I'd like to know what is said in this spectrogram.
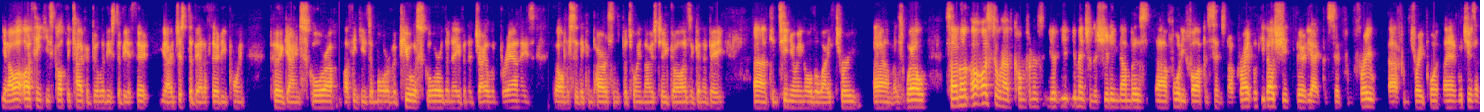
You know, I, I think he's got the capabilities to be a third, you know, just about a 30 point per game scorer. I think he's a more of a pure scorer than even a Jaylen Brown. He's obviously the comparisons between those two guys are going to be uh, continuing all the way through um, as well. So I, I, still have confidence. You, you mentioned the shooting numbers. Uh, forty-five percent is not great. Look, he does shoot thirty-eight percent from free uh, from three-point land, which isn't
